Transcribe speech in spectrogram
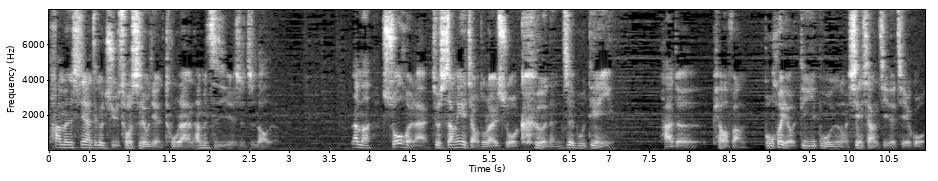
他们现在这个举措是有点突然，他们自己也是知道的。那么说回来，就商业角度来说，可能这部电影它的票房不会有第一部那种现象级的结果，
